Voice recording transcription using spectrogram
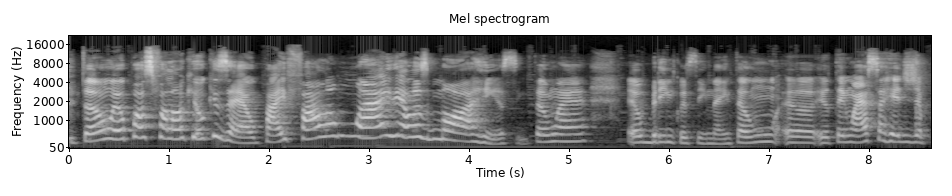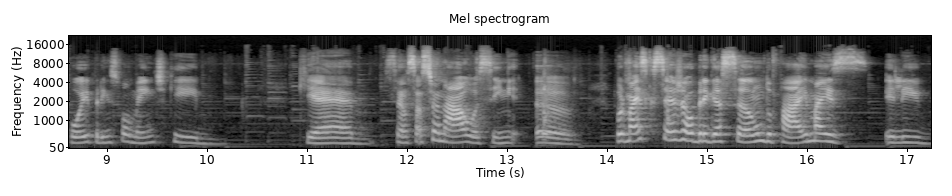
Então eu posso falar o que eu quiser, o pai fala um ai e elas morrem, assim. Então é, eu brinco assim, né? Então eu tenho essa rede de apoio, principalmente, que, que é sensacional, assim. Uh, por mais que seja a obrigação do pai, mas ele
